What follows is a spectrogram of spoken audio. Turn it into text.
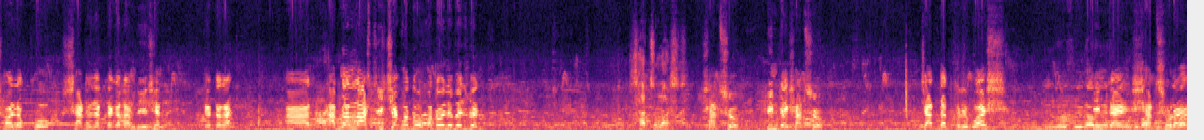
ছয় লক্ষ ষাট হাজার টাকা দাম দিয়েছেন ক্রেতারা। আর আপনার লাস্ট ইচ্ছা কত? কত হলে বেচবেন? সাতশো লাস্ট সাতশো তিনটায় সাতশো। চার দাঁত করে বয়স তিনটায় সাতশো টাকা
